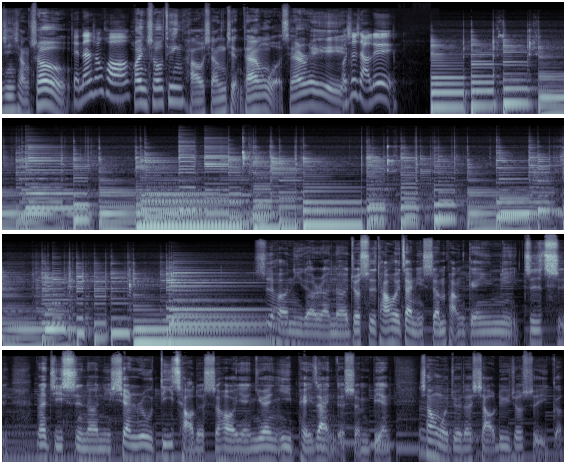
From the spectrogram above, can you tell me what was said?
心享受，简单生活。欢迎收听《好想简单》，我是 Henry，我是小绿。适合你的人呢，就是他会在你身旁给予你支持。那即使呢你陷入低潮的时候，也愿意陪在你的身边。像我觉得小绿就是一个。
